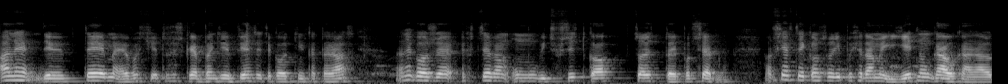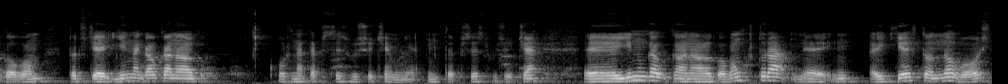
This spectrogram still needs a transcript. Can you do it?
ale e, w tym e, właściwie troszeczkę będzie więcej tego odcinka teraz, dlatego że chcę Wam umówić wszystko, co jest tutaj potrzebne. Oczywiście w tej konsoli posiadamy jedną gałkę analogową, to oczywiście jedna gałka analogowa, kurna te psy słyszycie mnie, te psy słyszycie, e, jedną gałkę analogową, która jest to nowość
